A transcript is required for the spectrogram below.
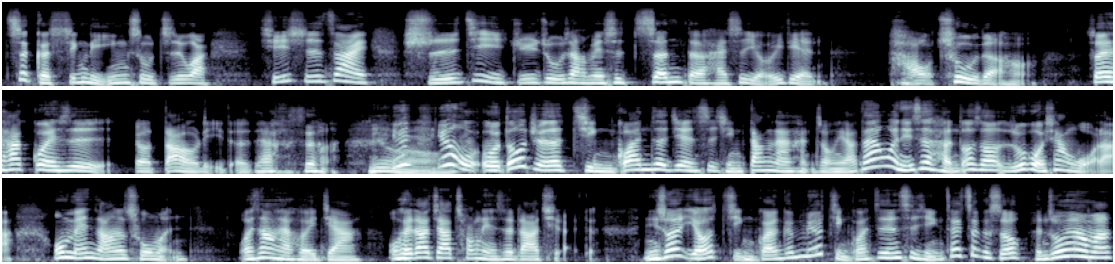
这个心理因素之外，其实在实际居住上面是真的还是有一点好处的哈。所以它贵是有道理的，这样是吗？因因为因为我我都觉得景观这件事情当然很重要，但是问题是很多时候，如果像我啦，我每天早上就出门，晚上还回家，我回到家窗帘是拉起来的。你说有景观跟没有景观这件事情，在这个时候很重要吗？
